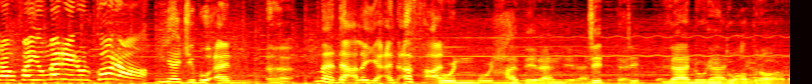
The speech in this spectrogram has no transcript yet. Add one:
سوف يمرر الكرة. يجب أن آه، ماذا علي أن أفعل؟ كن حذرا جدا. لا نريد أضرار.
